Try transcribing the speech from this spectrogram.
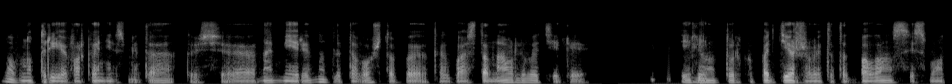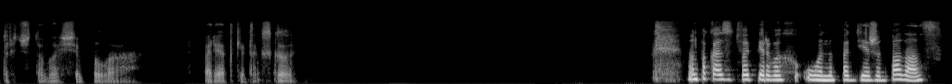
ну, внутри, в организме, да, то есть э, намеренно для того, чтобы как бы останавливать или, или он только поддерживает этот баланс и смотрит, чтобы все было в порядке, так сказать. Он показывает, во-первых, он поддерживает баланс.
